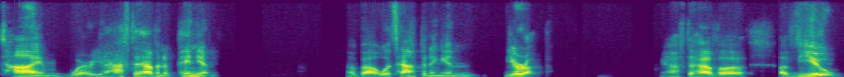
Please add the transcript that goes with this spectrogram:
time where you have to have an opinion about what's happening in Europe. You have to have a, a view,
